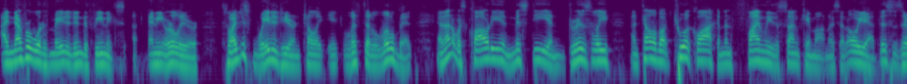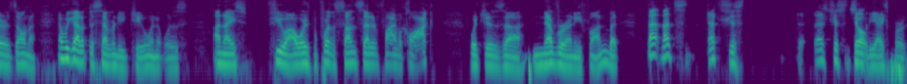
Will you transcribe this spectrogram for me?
I never would have made it into Phoenix uh, any earlier. So I just waited here until it, it lifted a little bit. And then it was cloudy and misty and drizzly until about two o'clock. And then finally the sun came out. And I said, Oh, yeah, this is Arizona. And we got up to 72, and it was a nice few hours before the sun set at five o'clock, which is uh, never any fun. But that that's that's just that's just the tip So- of the iceberg.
